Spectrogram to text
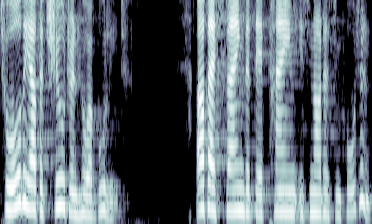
to all the other children who are bullied? Are they saying that their pain is not as important?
